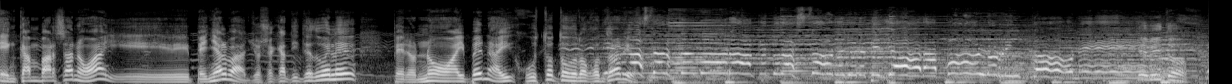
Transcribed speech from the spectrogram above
en Can Barça no hay. Y Peñalba, yo sé que a ti te duele, pero no hay pena, hay justo todo lo contrario. ¡Qué mito!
